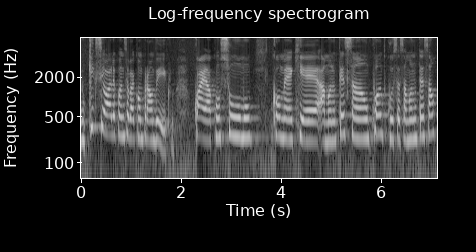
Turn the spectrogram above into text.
O que, que se olha quando você vai comprar um veículo? Qual é o consumo, como é que é a manutenção, quanto custa essa manutenção.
